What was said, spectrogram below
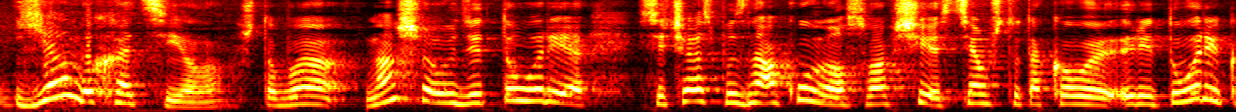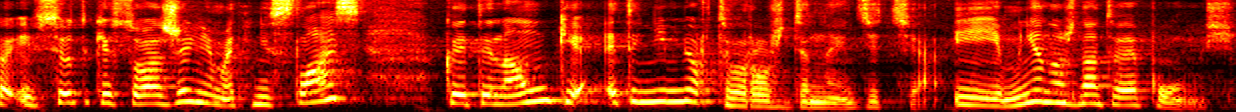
Я бы хотела, чтобы наша аудитория сейчас познакомилась вообще с тем, что такое риторика, и все-таки с уважением отнеслась к этой науке. Это не мертворожденное дитя. И мне нужна твоя помощь.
